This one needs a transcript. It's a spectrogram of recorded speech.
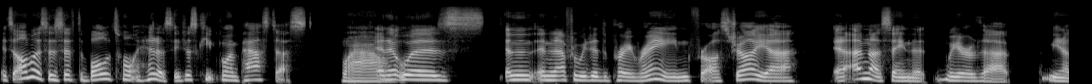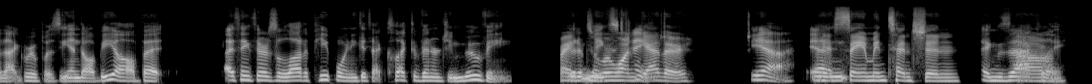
it's almost as if the bullets won't hit us. They just keep going past us. Wow. And it was, and then, and after we did the pray rain for Australia, and I'm not saying that we are the, you know, that group was the end all be all, but I think there's a lot of people when you get that collective energy moving. right. it Two makes or one change. together. Yeah. Yeah, same intention, exactly.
